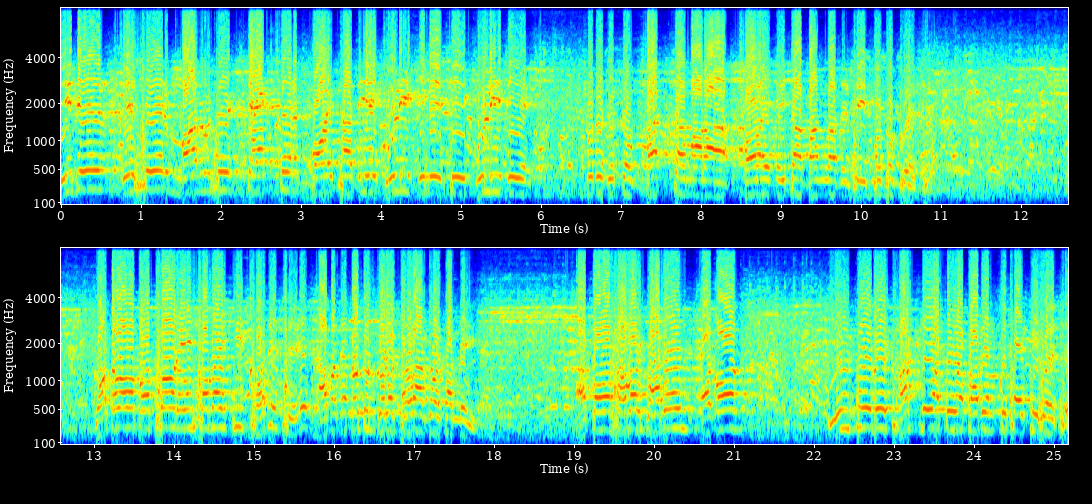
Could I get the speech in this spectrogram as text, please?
নিজের দেশের মানুষের ট্যাক্সের পয়সা দিয়ে গুলি কিনে গুলি দিয়ে ছোট ছোট বাচ্চা মারা হয়, এটা বাংলাদেশেই প্রথম হয়েছে। গত বছর এই সময় কি ঘটেছে? আমাদের নতুন করে বলার দরকার নেই। আপনারা সবাই জানেন এবং ইউটিউবে ঘাটলে আপনারা পাবেন কোথায় কি হয়েছে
